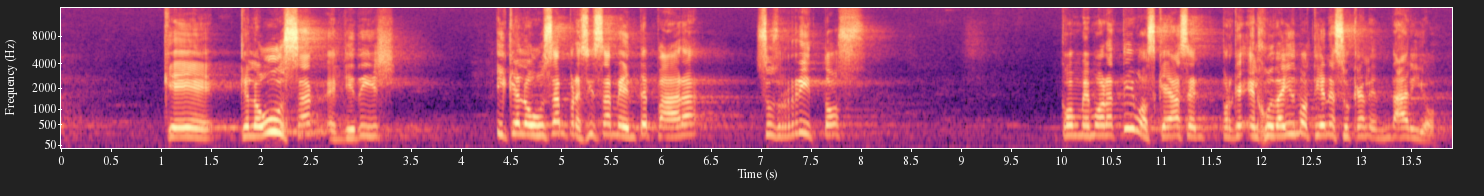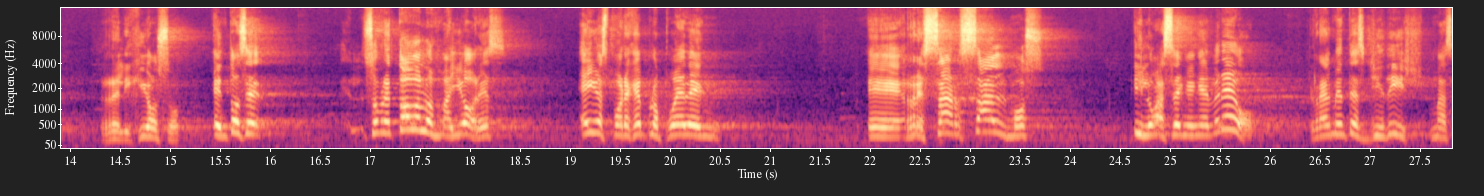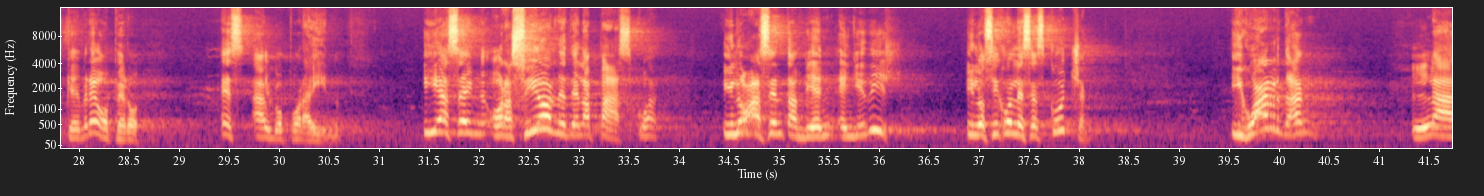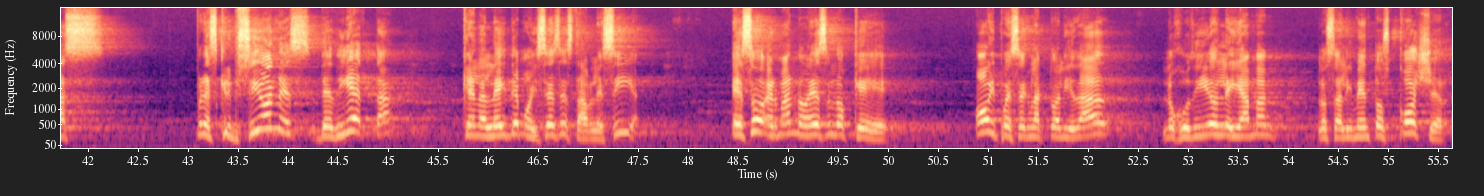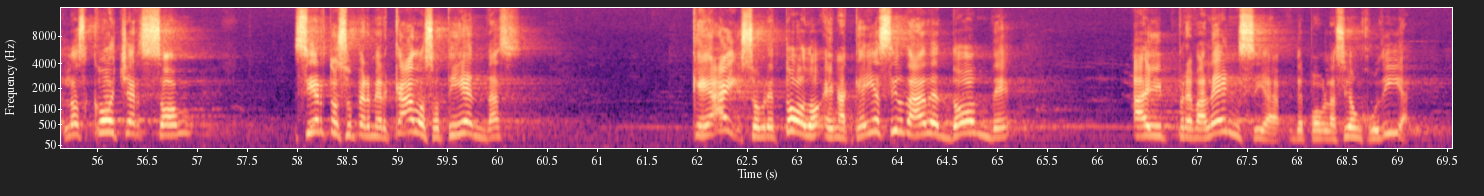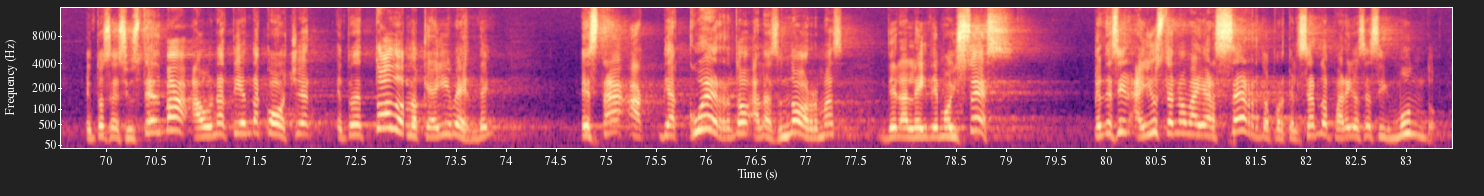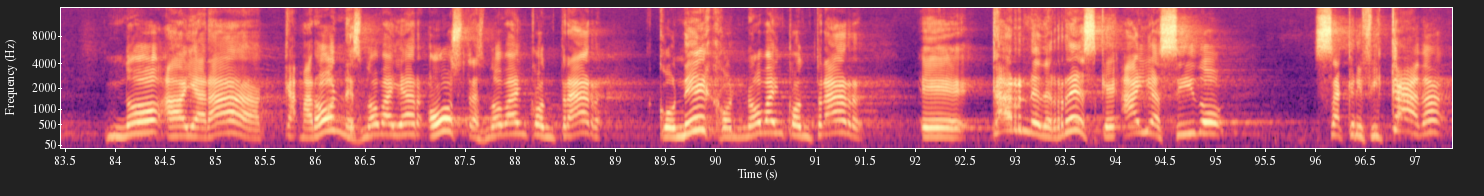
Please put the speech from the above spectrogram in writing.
que, que, lo usan, el yiddish, y que lo usan precisamente para sus ritos conmemorativos que hacen, porque el judaísmo tiene su calendario religioso. Entonces, sobre todo los mayores, ellos, por ejemplo, pueden eh, rezar salmos y lo hacen en hebreo. Realmente es yiddish más que hebreo, pero es algo por ahí. Y hacen oraciones de la Pascua y lo hacen también en yiddish. Y los hijos les escuchan. Y guardan las prescripciones de dieta que la ley de Moisés establecía. Eso, hermano, es lo que hoy, pues en la actualidad, los judíos le llaman los alimentos kosher. Los kosher son ciertos supermercados o tiendas que hay, sobre todo en aquellas ciudades donde hay prevalencia de población judía. Entonces, si usted va a una tienda kosher, entonces todo lo que ahí venden está de acuerdo a las normas de la ley de Moisés. Es decir, ahí usted no va a hallar cerdo, porque el cerdo para ellos es inmundo. No hallará camarones, no va a hallar ostras, no va a encontrar conejo, no va a encontrar eh, carne de res que haya sido sacrificada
